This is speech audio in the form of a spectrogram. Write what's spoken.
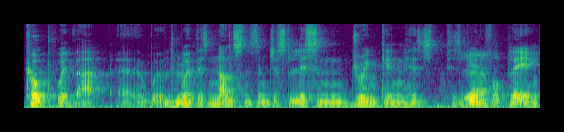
cope with that, uh, with, Mhm. with this nonsense, and just listen, drink in his his Yeah. beautiful playing.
